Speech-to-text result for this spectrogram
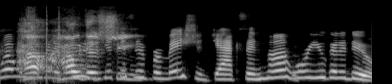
were How- you going to how do does to get she- this information, Jackson? Huh? What were you going to do?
